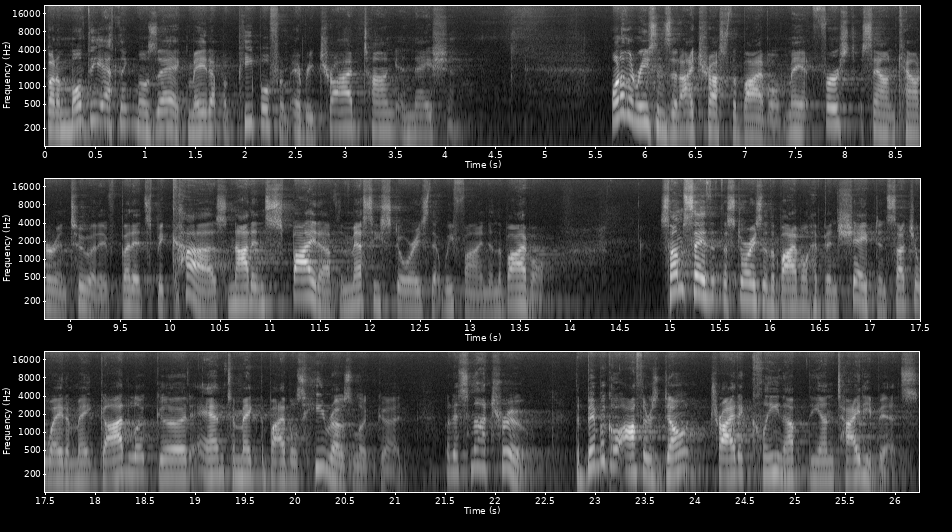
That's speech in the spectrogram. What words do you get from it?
but a multi ethnic mosaic made up of people from every tribe, tongue, and nation. One of the reasons that I trust the Bible may at first sound counterintuitive, but it's because, not in spite of, the messy stories that we find in the Bible. Some say that the stories of the Bible have been shaped in such a way to make God look good and to make the Bible's heroes look good. But it's not true. The biblical authors don't try to clean up the untidy bits.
